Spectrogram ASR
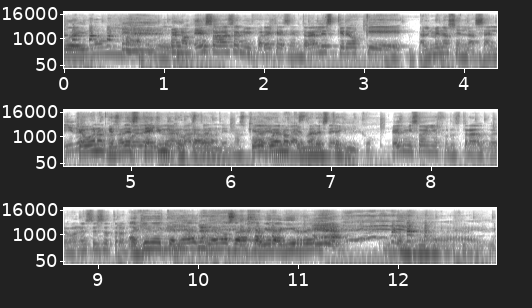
güey. No mames. Bueno, esa va a ser mi pareja de centrales. Creo que, al menos en la salida. Qué bueno que no eres técnico, cabrón. Qué bueno que no eres técnico. Es mi sueño frustrado, pero bueno, ese es otro tema. Aquí en el canal tenemos a Javier Aguirre.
